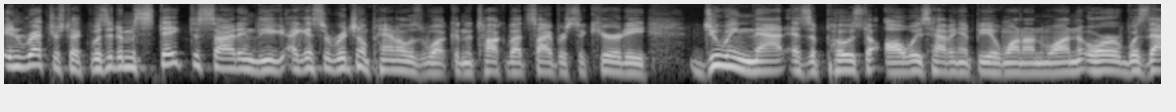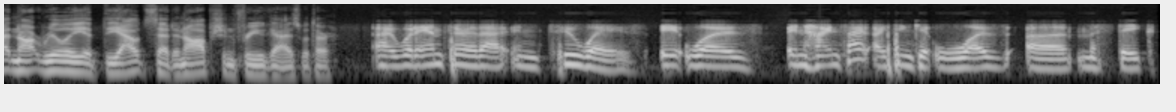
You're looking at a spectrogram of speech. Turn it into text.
In retrospect, was it a mistake deciding the, I guess, original panel was what, going to talk about cybersecurity, doing that as opposed to always having it be a one on one? Or was that not really at the outset an option for you guys with her? I would answer that in two ways. It was, in hindsight, I think it was a mistake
